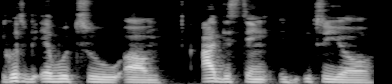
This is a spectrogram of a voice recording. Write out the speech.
you're going to be able to um add this thing into your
